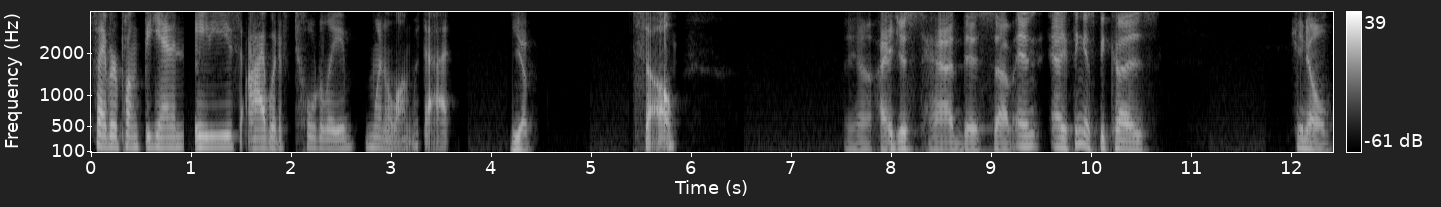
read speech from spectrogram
cyberpunk began in the 80s i would have totally went along with that. Yep so Yeah, I just had this, um, and I think it's because, you know,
